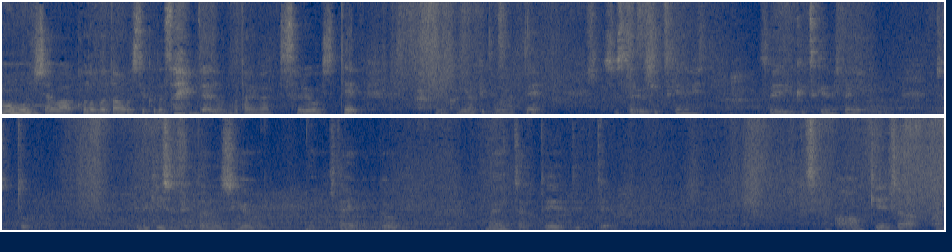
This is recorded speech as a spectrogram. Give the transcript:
訪問者はこのボタンを押してくださいみたいなボタンがあってそれを押して鍵開けてもらってそしたら受付の人それ受付の人にあの「ちょっとエデュケーションセンターの授業に行きたいんだけど迷っちゃって」って言って「オッケーじゃああの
